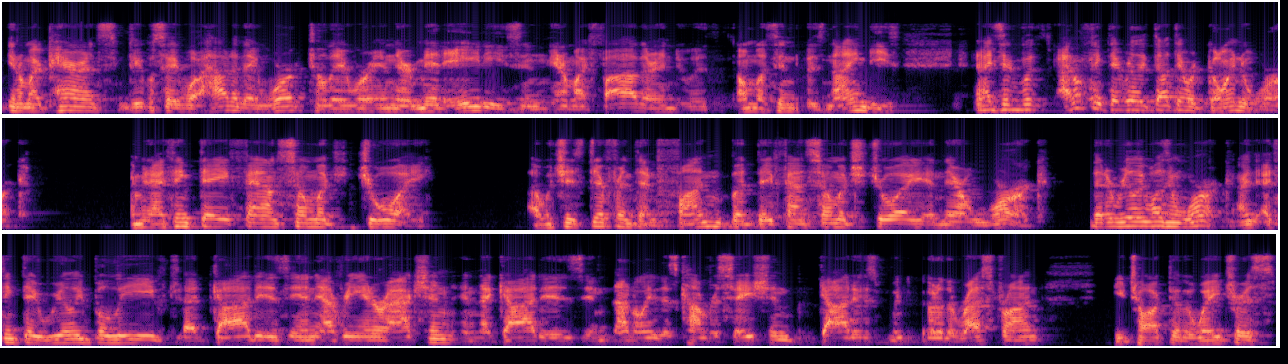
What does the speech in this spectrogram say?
You know, my parents, people say, well, how did they work till they were in their mid 80s? And, you know, my father into his almost into his 90s. And I said, well, I don't think they really thought they were going to work. I mean, I think they found so much joy, uh, which is different than fun, but they found so much joy in their work that it really wasn't work. I, I think they really believed that God is in every interaction and that God is in not only this conversation, but God is when you go to the restaurant, you talk to the waitress,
